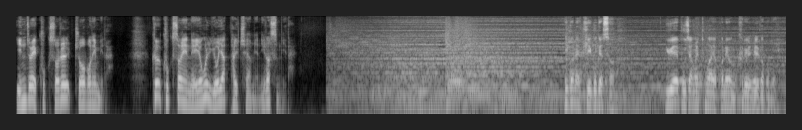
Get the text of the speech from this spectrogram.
인조의 국서를 주어 보냅니다. 그 국서의 내용을 요약 발췌하면 이렇습니다. 이번에 귀국에서 유해 부장을 통하여 보내온 글을 읽어보니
